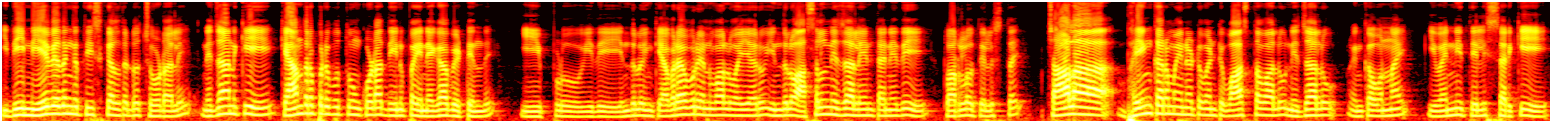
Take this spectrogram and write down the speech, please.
దీన్ని ఏ విధంగా తీసుకెళ్తాడో చూడాలి. నిజానికి కేంద్ర ప్రభుత్వం కూడా దీనిపై నిఘా పెట్టింది. ఇప్పుడు ఇది ఇందులో ఇంకెవరెవరు ఇన్వాల్వ్ అయ్యారు ఇందులో అసలు నిజాలు ఏంటనేది త్వరలో తెలుస్తాయి. చాలా భయంకరమైనటువంటి వాస్తవాలు నిజాలు ఇంకా ఉన్నాయి. ఇవన్నీ తెలిసేసరికి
